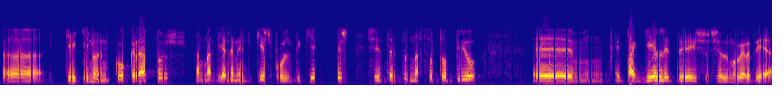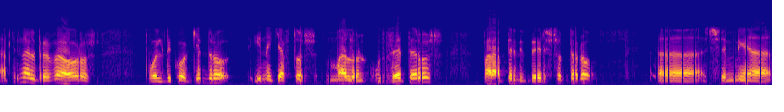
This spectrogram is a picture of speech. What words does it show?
ε, και κοινωνικό κράτος, αναδιανεμητικές πολιτικές συνθέτουν αυτό το οποίο ε, επαγγέλλεται η σοσιαλδημοκρατία. Από την άλλη πλευρά ο όρος πολιτικό κέντρο είναι και αυτός μάλλον ουδέτερος, παραπέμπει περισσότερο ε, σε μια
